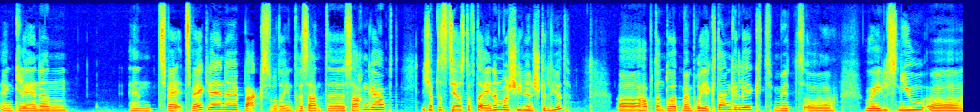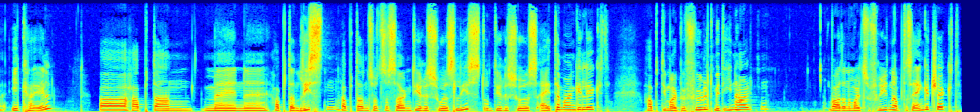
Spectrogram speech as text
einen kleinen, ein, zwei, zwei kleine Bugs oder interessante Sachen gehabt. Ich habe das zuerst auf der einen Maschine installiert, äh, habe dann dort mein Projekt angelegt mit äh, Rails New äh, EKL. Äh, habe dann meine, habe dann Listen, habe dann sozusagen die Ressource List und die Ressource Item angelegt, habe die mal befüllt mit Inhalten war dann einmal zufrieden, habe das eingecheckt,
